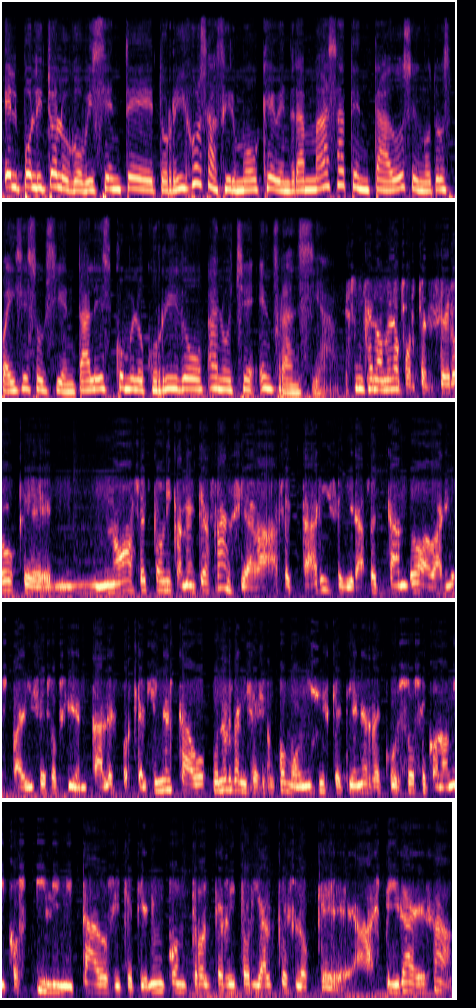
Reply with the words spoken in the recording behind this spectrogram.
El politólogo Vicente Torrijos afirmó que vendrán más atentados en otros países occidentales como el ocurrido anoche en Francia. Es un fenómeno por tercero que no afecta únicamente a Francia, va a afectar y seguirá afectando a varios países occidentales porque al fin y al cabo una organización como ISIS que tiene recursos económicos ilimitados y que tiene un control territorial pues lo que aspira es a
